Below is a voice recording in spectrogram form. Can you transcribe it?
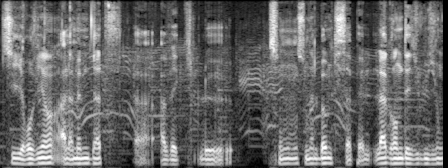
qui revient à la même date avec le, son, son album qui s'appelle La Grande Désillusion.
